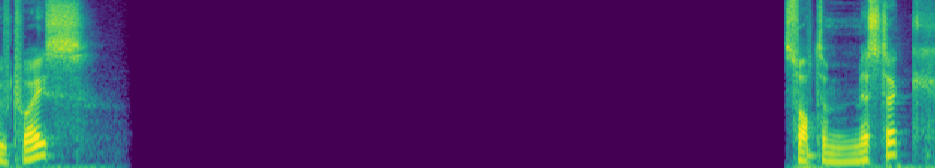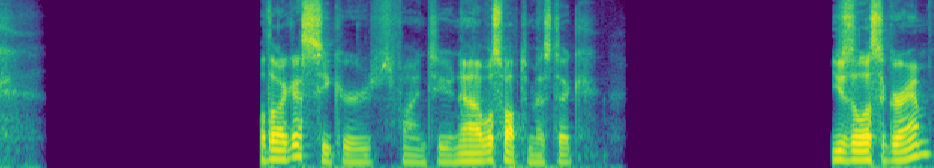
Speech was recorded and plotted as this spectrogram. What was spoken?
Move twice. Swap to Mystic. Although I guess Seeker's fine too. Now we'll swap to Mystic. Use Alyssa Graham.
